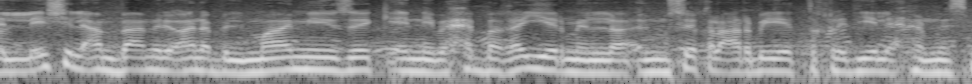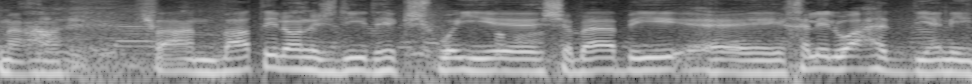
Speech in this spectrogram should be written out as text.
الشيء اللي عم بعمله أنا بال my music إني بحب أغير من الموسيقى العربية التقليدية اللي إحنا بنسمعها. فعم بعطي لون جديد هيك شوية شبابي آه، يخلي الواحد يعني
